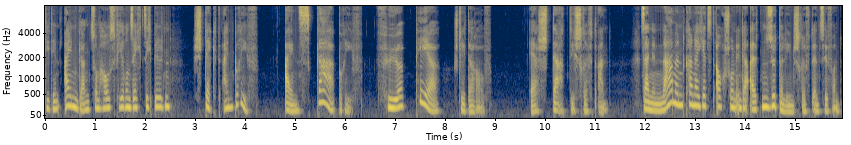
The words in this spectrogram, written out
die den Eingang zum Haus 64 bilden, steckt ein Brief. Ein Ska-Brief. Für Peer steht darauf. Er starrt die Schrift an. Seinen Namen kann er jetzt auch schon in der alten Sütterlin-Schrift entziffern.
